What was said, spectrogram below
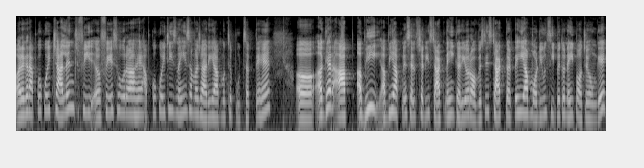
और अगर आपको कोई चैलेंज फेस हो रहा है आपको कोई चीज़ नहीं समझ आ रही है आप मुझसे पूछ सकते हैं। Uh, अगर आप अभी अभी आपने सेल्फ स्टडी स्टार्ट नहीं करी और ऑब्वियसली स्टार्ट करते ही आप मॉड्यूल सी पे तो नहीं पहुँचे होंगे।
